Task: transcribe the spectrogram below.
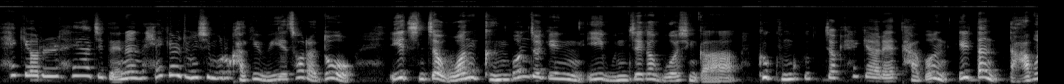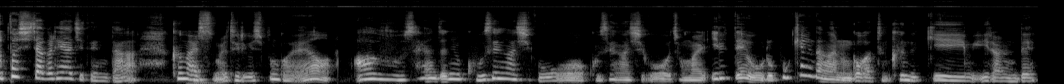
해결을 해야지 되는 해결 중심으로 가기 위해서라도 이게 진짜 원 근본적인 이 문제가 무엇인가. 그 궁극적 해결의 답은 일단 나부터 시작을 해야지 된다. 그 말씀을 드리고 싶은 거예요. 아우, 사연자님 고생하시고, 고생하시고, 정말 1대5로 폭행당하는 것 같은 그 느낌이라는데,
